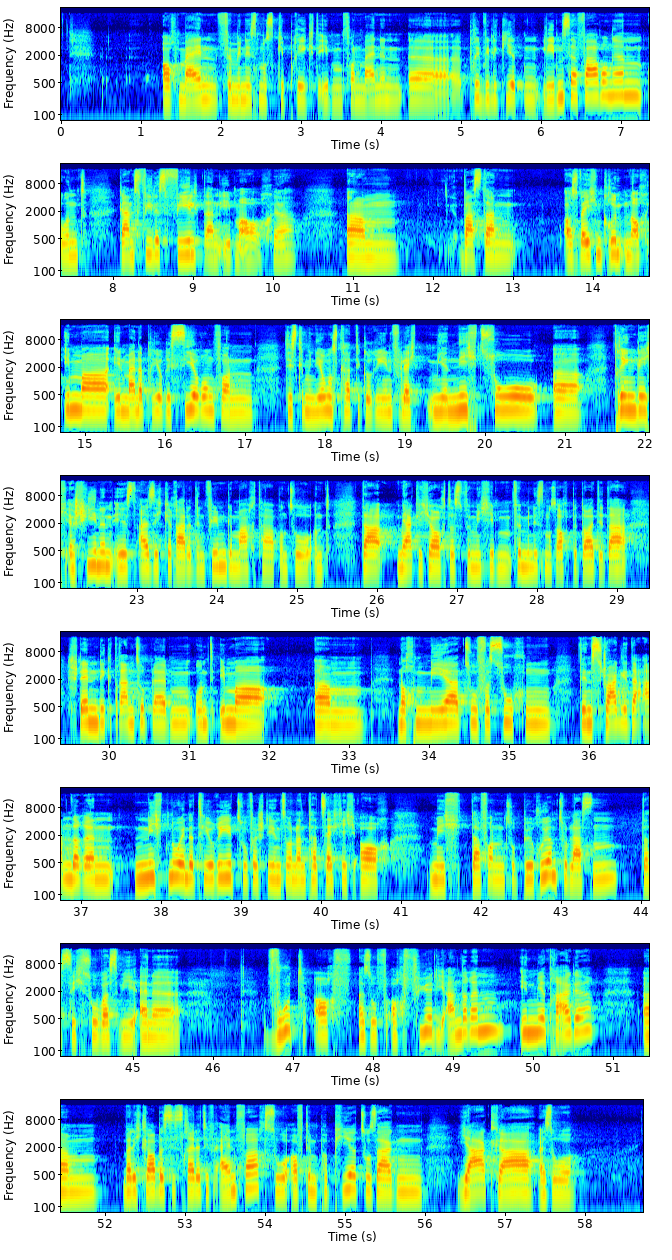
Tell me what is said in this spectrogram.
auch mein Feminismus geprägt eben von meinen äh, privilegierten Lebenserfahrungen und ganz vieles fehlt dann eben auch, ja. Ähm, was dann aus welchen Gründen auch immer in meiner Priorisierung von Diskriminierungskategorien vielleicht mir nicht so äh, dringlich erschienen ist, als ich gerade den Film gemacht habe und so. Und da merke ich auch, dass für mich eben Feminismus auch bedeutet, da ständig dran zu bleiben und immer ähm, noch mehr zu versuchen, den Struggle der anderen nicht nur in der Theorie zu verstehen, sondern tatsächlich auch mich davon so berühren zu lassen, dass ich sowas wie eine Wut auch, also auch für die anderen in mir trage, ähm, weil ich glaube, es ist relativ einfach, so auf dem Papier zu sagen, ja klar, also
